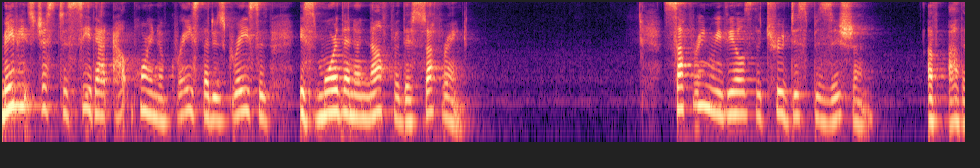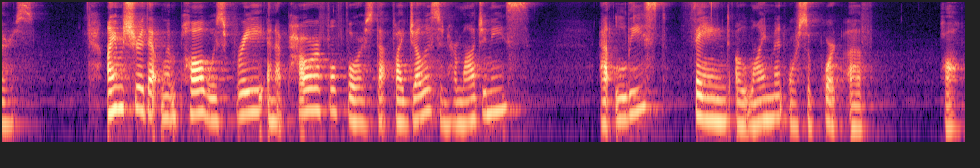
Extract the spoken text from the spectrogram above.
Maybe it's just to see that outpouring of grace, that His grace is, is more than enough for this suffering. Suffering reveals the true disposition of others. I am sure that when Paul was free and a powerful force, that Phygelus and Hermogenes at least feigned alignment or support of Paul.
